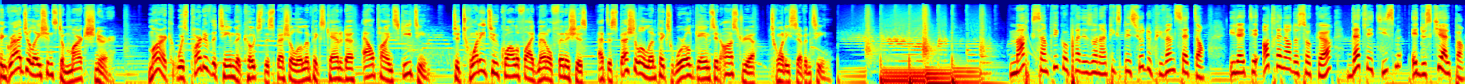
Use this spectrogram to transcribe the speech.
Congratulations to Mark Schnur. Mark was part of the team that coached the Special Olympics Canada Alpine ski team to 22 qualified medal finishes at the Special Olympics World Games in Austria 2017. Marc s'implique auprès des Olympiques spéciaux depuis 27 ans. Il a été entraîneur de soccer, d'athlétisme et de ski alpin.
